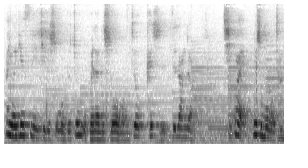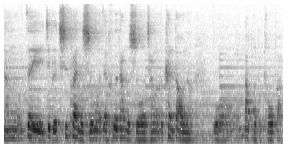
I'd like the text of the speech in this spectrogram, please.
那有一天四年级的时候，我的中午回来的时候，我就开始在嚷嚷，奇怪，为什么我常常在这个吃饭的时候，在喝汤的时候，常常看到呢我阿婆的头发，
